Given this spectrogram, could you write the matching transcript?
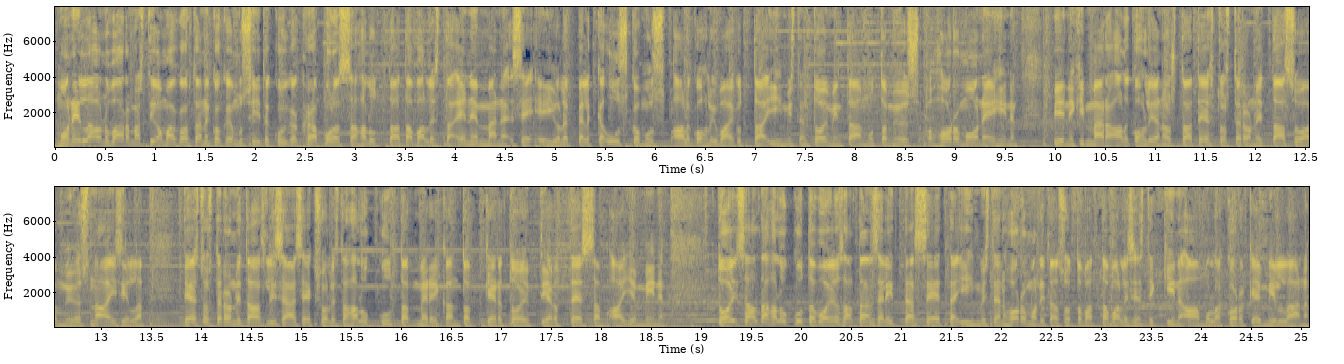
Monilla on varmasti omakohtainen kokemus siitä, kuinka krapulassa haluttaa tavallista enemmän. Se ei ole pelkkä uskomus. Alkoholi vaikuttaa ihmisten toimintaan, mutta myös hormoneihin. Pienikin määrä alkoholia nostaa testosteronitasoa myös naisilla. Testosteroni taas lisää seksuaalista halukkuutta, Merikanto kertoi tiedotteessa aiemmin. Toisaalta halukkuutta voi osaltaan selittää se, että ihmisten hormonitasot ovat tavallisestikin aamulla korkeimmillaan.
